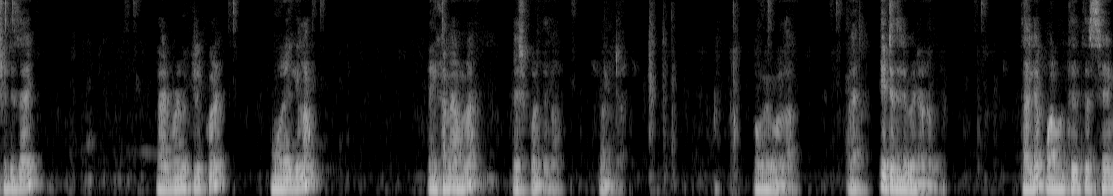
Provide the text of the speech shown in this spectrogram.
শিটে যাই। রাইট বাটনে ক্লিক করে মরে গেলাম। এইখানে আমরা পেশ করে দিলাম। মানটা ওকে বললাম হ্যাঁ এটা দিলে বেটার হবে। তাহলে পরবর্তীতে সেম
